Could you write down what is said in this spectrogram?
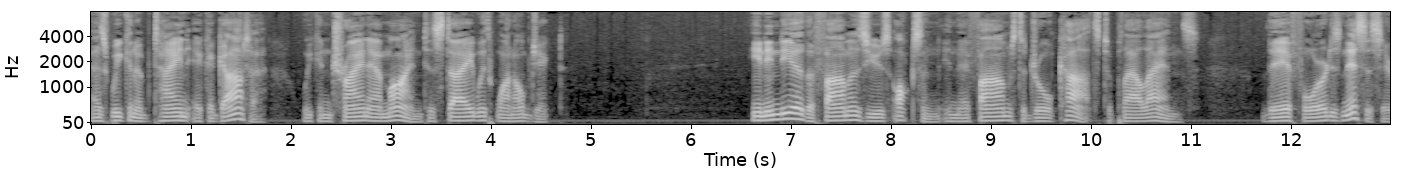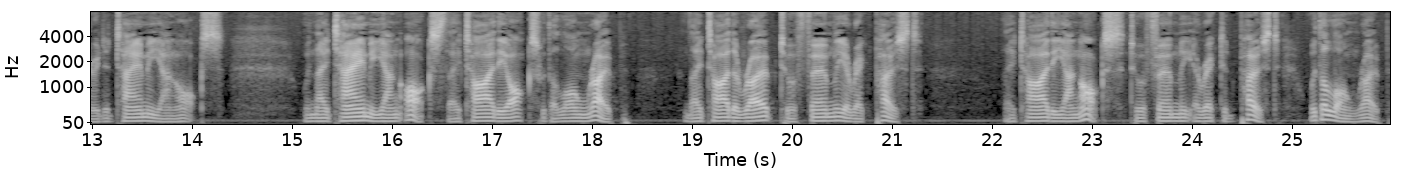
As we can obtain ekaggata, we can train our mind to stay with one object. In India, the farmers use oxen in their farms to draw carts to plough lands. Therefore, it is necessary to tame a young ox. When they tame a young ox, they tie the ox with a long rope. They tie the rope to a firmly erect post. They tie the young ox to a firmly erected post with a long rope.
